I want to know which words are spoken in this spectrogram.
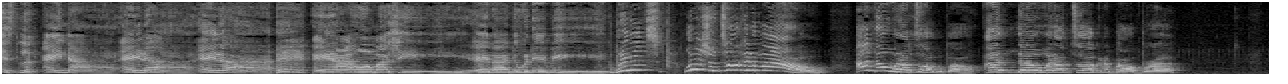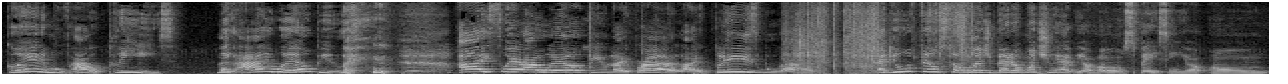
this? Look, ain't I, ain't I, ain't I, ain't I on my shit? Ain't I doing it big? Bitch, what is you talking about? I know what I'm talking about. I know what I'm talking about, bruh. Go ahead and move out, please. Like, I will help you. I swear I will help you. Like, bruh, like, please move out. Like, you will feel so much better once you have your own space and your own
